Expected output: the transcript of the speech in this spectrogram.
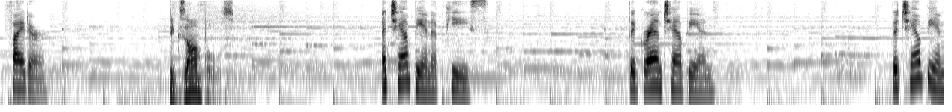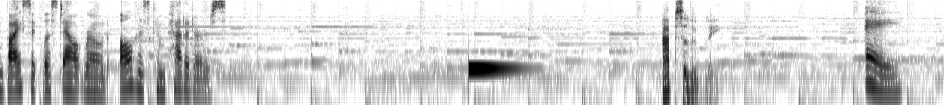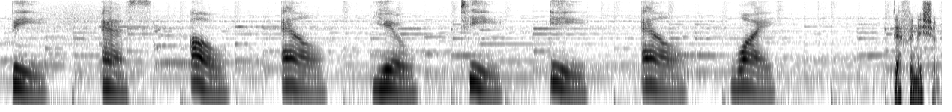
Fighter. Examples A champion of peace. The grand champion. The champion bicyclist outrode all his competitors. Absolutely. A B S O L U T E L Y. Definition.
